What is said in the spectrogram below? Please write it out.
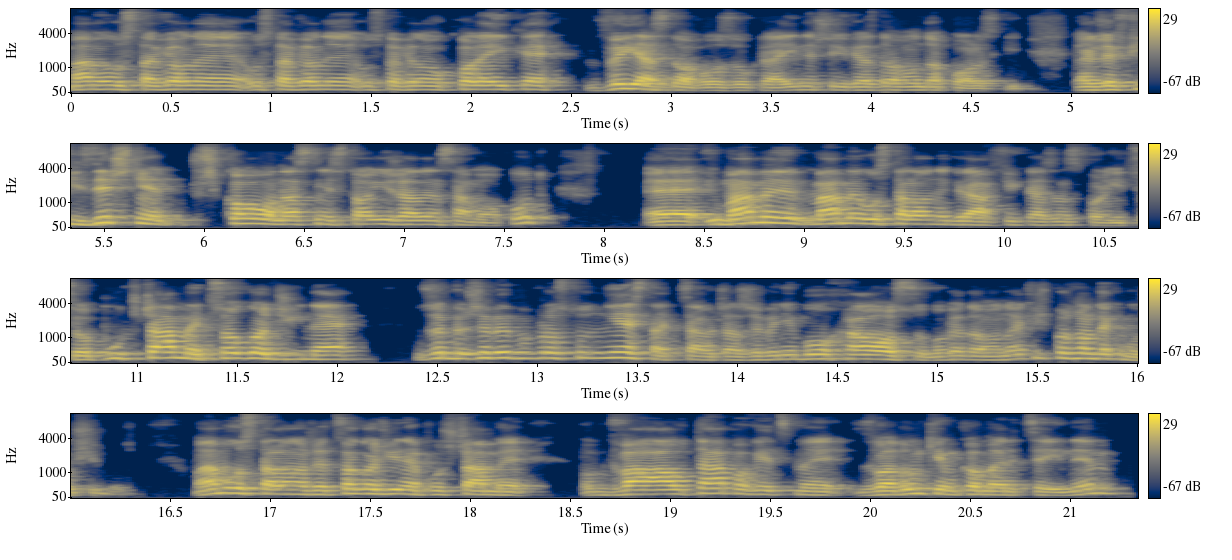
mamy ustawione, ustawione, ustawioną kolejkę wyjazdową z Ukrainy, czyli wjazdową do Polski. Także fizycznie koło nas nie stoi żaden samochód. E, I mamy, mamy ustalony grafik razem z policją. Puszczamy co godzinę żeby, żeby po prostu nie stać cały czas, żeby nie było chaosu, bo wiadomo, no jakiś porządek musi być. Mamy ustalone, że co godzinę puszczamy dwa auta, powiedzmy z ładunkiem komercyjnym,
